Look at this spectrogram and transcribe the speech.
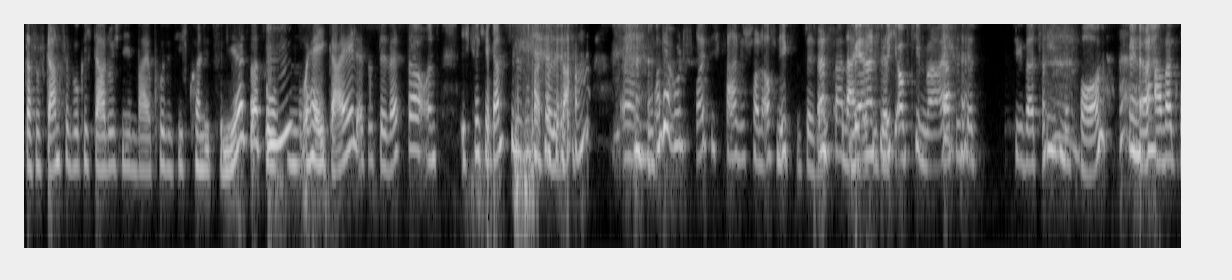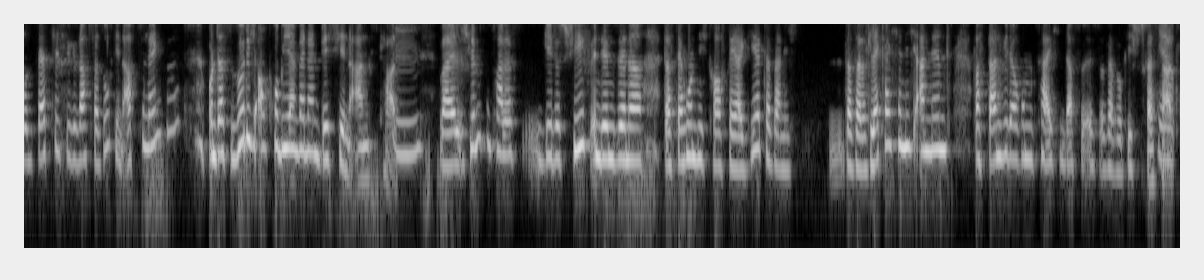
dass das Ganze wirklich dadurch nebenbei positiv konditioniert wird. So, mhm. hey, geil, es ist Silvester und ich kriege hier ganz viele super tolle Sachen. ähm, und der Hund freut sich quasi schon auf nächstes Silvester. Wäre natürlich jetzt, optimal. Das ist jetzt die übertriebene Form. Ja. Aber grundsätzlich, wie gesagt, versucht ihn abzulenken. Und das würde ich auch probieren, wenn er ein bisschen Angst hat. Mhm. Weil schlimmsten Fall geht es schief in dem Sinne, dass der Hund nicht darauf reagiert, dass er nicht dass er das Leckerchen nicht annimmt, was dann wiederum ein Zeichen dafür ist, dass er wirklich Stress ja. hat.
